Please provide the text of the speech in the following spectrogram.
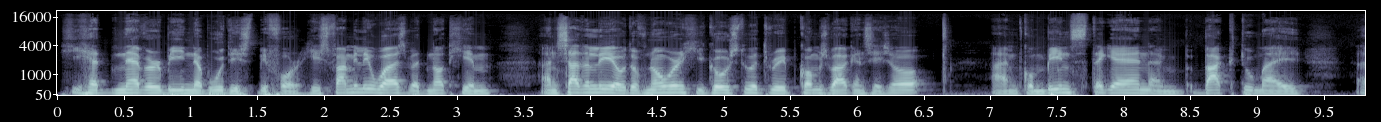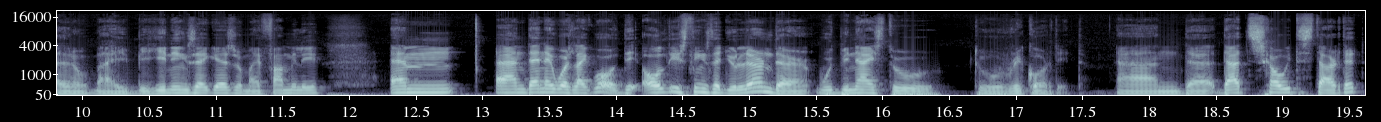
he had never been a Buddhist before. His family was, but not him. And suddenly, out of nowhere, he goes to a trip, comes back, and says, "Oh, I'm convinced again. I'm back to my, I don't know, my beginnings, I guess, or my family." Um, and then I was like, "Whoa! The, all these things that you learned there would be nice to to record it." And uh, that's how it started.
